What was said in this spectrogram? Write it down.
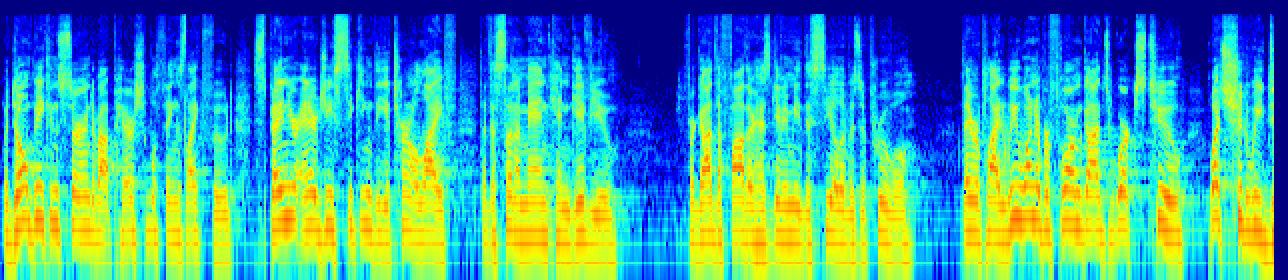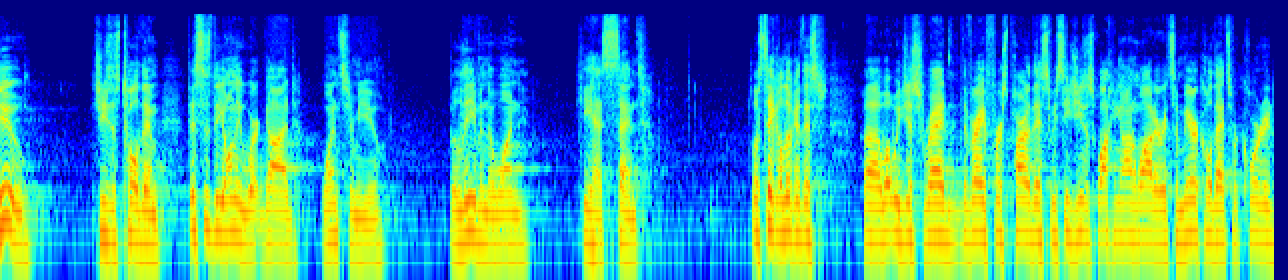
But don't be concerned about perishable things like food. Spend your energy seeking the eternal life that the Son of Man can give you. For God the Father has given me the seal of his approval. They replied, We want to perform God's works too. What should we do? Jesus told them, This is the only work God wants from you. Believe in the one he has sent. Let's take a look at this uh, what we just read, the very first part of this, we see Jesus walking on water. It's a miracle that's recorded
